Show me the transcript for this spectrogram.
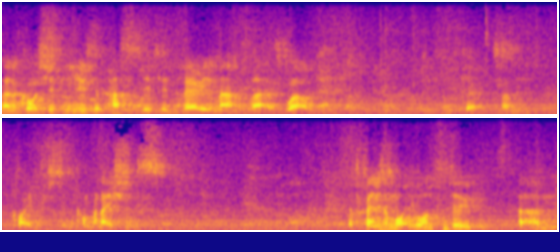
And of course, you can use the opacity to vary the amount of that as well. You get um, quite interesting combinations it depends on what you want to do. Um,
